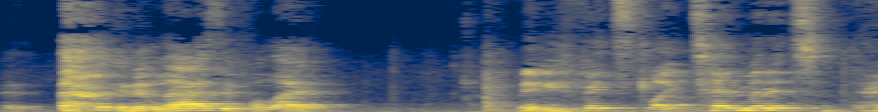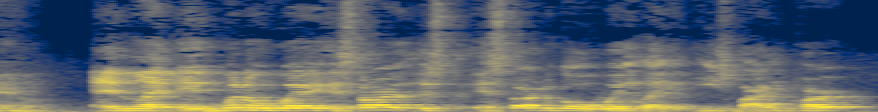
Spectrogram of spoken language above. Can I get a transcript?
and it lasted for like maybe fits like ten minutes, Damn. and like it went away. It started it, it started to go away like each body part,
